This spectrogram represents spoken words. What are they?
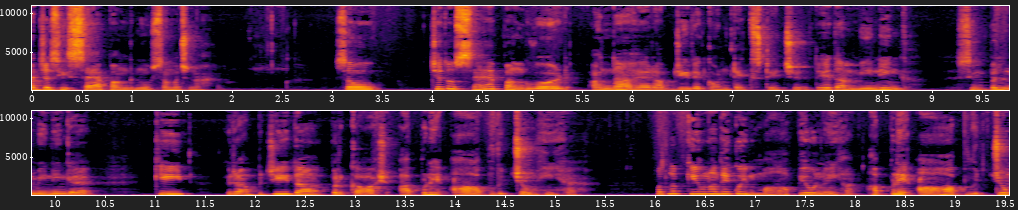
ਅੱਜ ਅਸੀਂ ਸਹਿਪੰਗ ਨੂੰ ਸਮਝਣਾ ਹੈ ਸੋ ਜਦੋਂ ਸਹਿਪੰਗ ਵਰਡ ਆਂਦਾ ਹੈ ਰੱਬ ਜੀ ਦੇ ਕੰਟੈਕਸਟ ਵਿੱਚ ਤੇ ਇਹਦਾ मीनिंग ਸਿੰਪਲ मीनिंग ਹੈ ਕਿ ਰੱਬ ਜੀ ਦਾ ਪ੍ਰਕਾਸ਼ ਆਪਣੇ ਆਪ ਵਿੱਚੋਂ ਹੀ ਹੈ ਮਤਲਬ ਕਿ ਉਹਨਾਂ ਦੇ ਕੋਈ ਮਾਂ ਪਿਓ ਨਹੀਂ ਹਨ ਆਪਣੇ ਆਪ ਵਿੱਚੋਂ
